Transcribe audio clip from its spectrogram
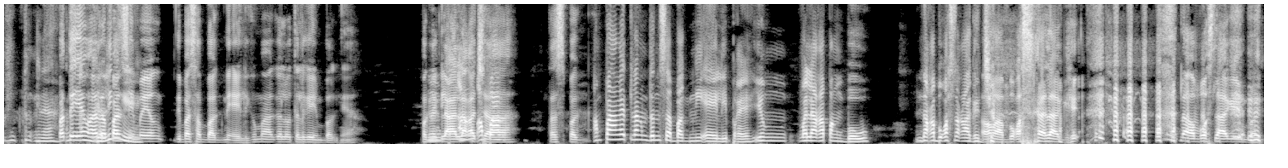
Tangina, pati yung ano, pansin eh. mo yung, di ba sa bug ni Ellie, gumagalaw talaga yung bug niya. Pag Yung- naglalakad ang- ang siya, pang- tapos pag, Ang pangit lang doon sa bag ni Ellie, pre, yung wala ka pang bow, nakabukas na kagad Oo siya. nga, bukas na lagi. Nakabukas lagi yung bag.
